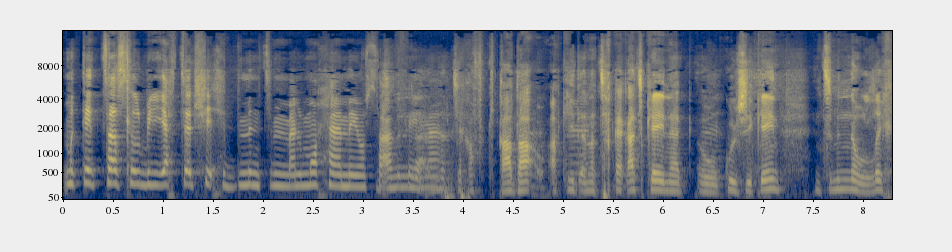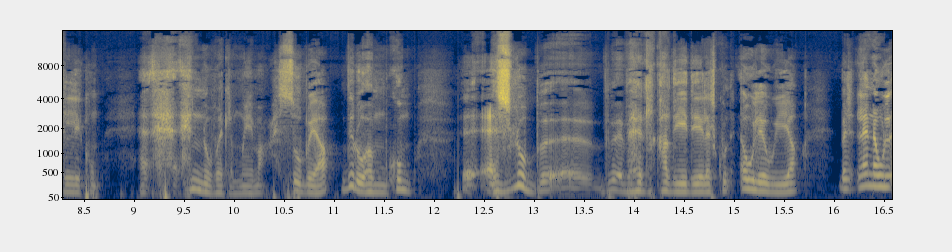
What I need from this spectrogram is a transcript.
ما كيتصل بيا حتى شي حد من تما المحامي وصافي. ما. الثقة في القضاء وأكيد أن التحقيقات كاينة وكل شيء كاين. نتمنى والله يخليكم حنوا بهذه المهمة حسوا بها ديروا همكم عجلوا بهذه القضية ديالها تكون أولوية. باش لأن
